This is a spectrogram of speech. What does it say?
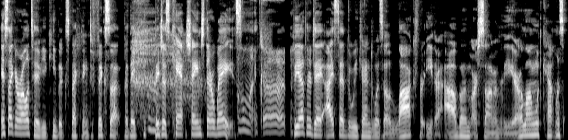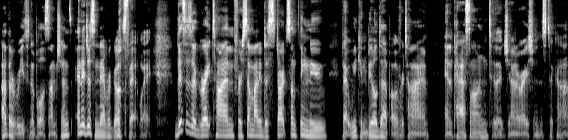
it's like a relative you keep expecting to fix up but they they just can't change their ways Oh my god. the other day, I said the Weeknd was a lock for either album or song of the year, along with countless other reasonable assumptions, and it just never goes that way. This is a great time for somebody to start something new that we can build up over time and pass on to the generations to come.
